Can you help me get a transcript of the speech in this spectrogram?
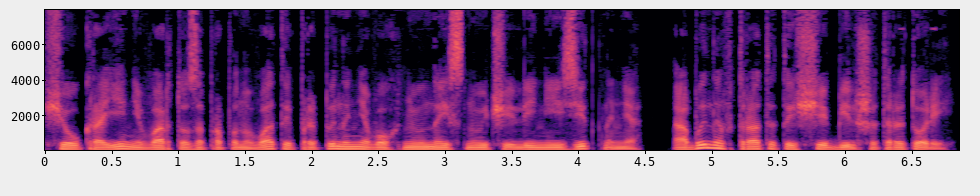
що Україні варто запропонувати припинення вогню на існуючій лінії зіткнення, аби не втратити ще більше територій.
